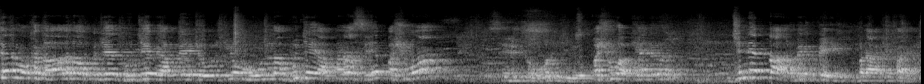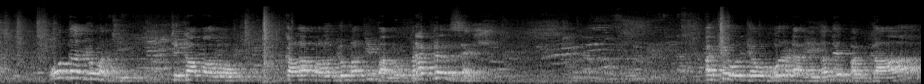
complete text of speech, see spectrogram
ਤਿੰਨ ਮੁਖ ਨਾਮ ਨਾ ਉਪਜੇ, ਦੂਜੇ ਵਿਆਪੇ, ਚੋਰ ਜਿਉ ਮੂਲ ਨਾ ਬੁਝੇ, ਆਪਣਾ ਸੇ ਪਸ਼ੂਆਂ ਸਿਰ ਢੋਰ ਜਿਉ ਪਸ਼ੂ ਆਖਿਆ ਜਿਹੜਾ ਜਿਹਨੇ ਧਾਰਮਿਕ ਭੇਖ ਬਣਾ ਕੇ ਪਾਇਆ, ਉਹਦਾ ਜੋ ਮਰਜ਼ੀ ਚਿੱਟਾ ਪਾ ਲਓ, ਕਾਲਾ ਪਾ ਲਓ, ਜੋ ਮਰਜ਼ੀ ਪਾ ਲਓ ਪ੍ਰੈਫਰੈਂਸ ਹੈ। ਅੱਗੇ ਹੋ ਜਾਓ, ਹੋਰ ਅਡਾਈ ਕਹਿੰਦੇ ਬੱਗਾ,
